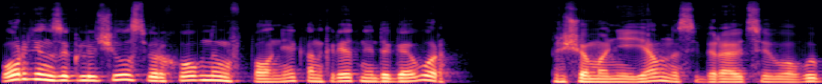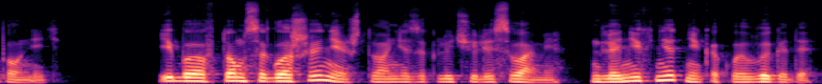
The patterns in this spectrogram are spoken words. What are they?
Орден заключил с Верховным вполне конкретный договор, причем они явно собираются его выполнить. Ибо в том соглашении, что они заключили с вами, для них нет никакой выгоды.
